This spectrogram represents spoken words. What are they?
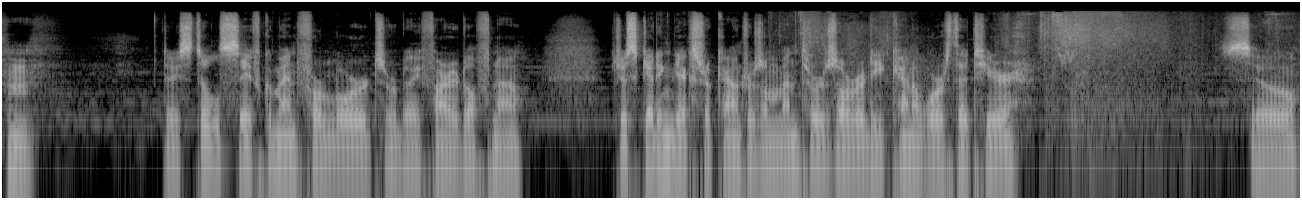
Hmm. Do I still save command for Lord, or do I fire it off now? Just getting the extra counters on Mentor is already kind of worth it here. So...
